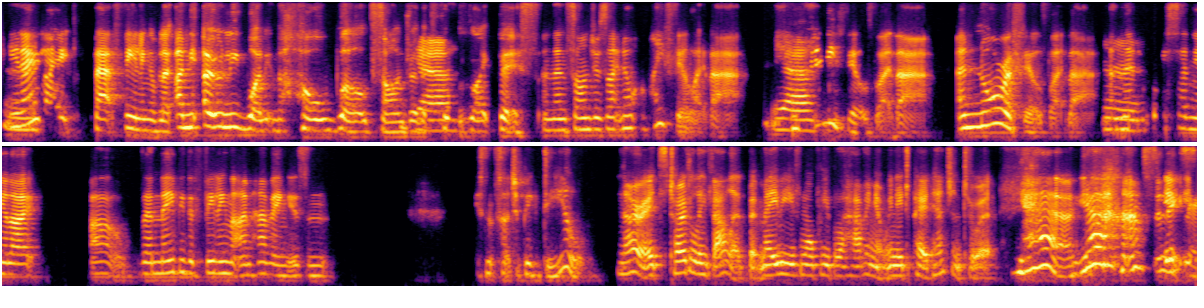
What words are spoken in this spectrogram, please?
you know mm. like that feeling of like i'm the only one in the whole world sandra yeah. that feels like this and then sandra's like no i feel like that yeah and feels like that and nora feels like that mm. and then mm. all of a sudden you're like oh then maybe the feeling that i'm having isn't isn't such a big deal no, it's totally valid, but maybe if more people are having it, we need to pay attention to it. Yeah, yeah, absolutely. It's,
